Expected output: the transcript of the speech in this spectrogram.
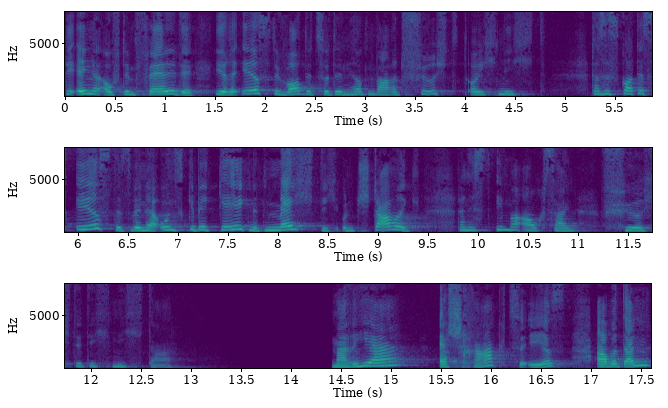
Die Engel auf dem Felde, ihre ersten Worte zu den Hirten waren, fürchtet euch nicht. Das ist Gottes erstes, wenn er uns begegnet, mächtig und stark, dann ist immer auch sein, fürchte dich nicht da. Maria erschrak zuerst, aber dann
